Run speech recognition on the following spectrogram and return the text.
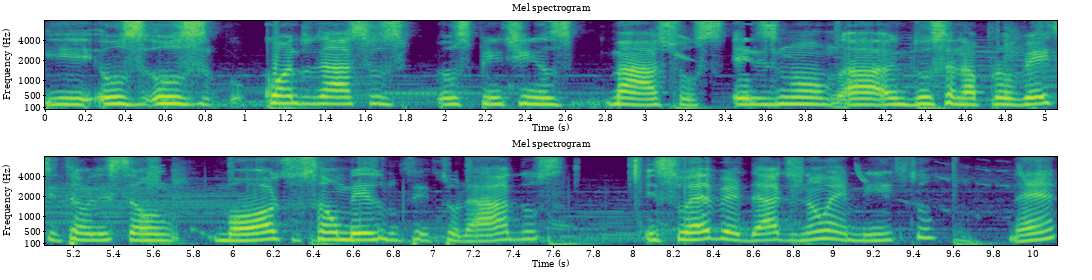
E, os, os, quando nascem os, os, pintinhos machos, eles não, a indústria não aproveita, então eles são mortos, são mesmo triturados. Isso é verdade, não é mito, né?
